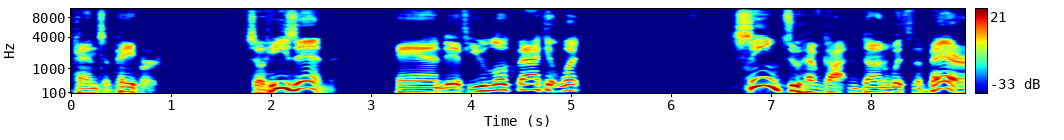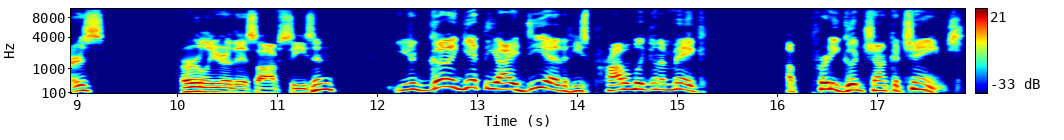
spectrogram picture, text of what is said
pen to paper. So he's in. And if you look back at what seemed to have gotten done with the Bears earlier this offseason, you're going to get the idea that he's probably going to make a pretty good chunk of change.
